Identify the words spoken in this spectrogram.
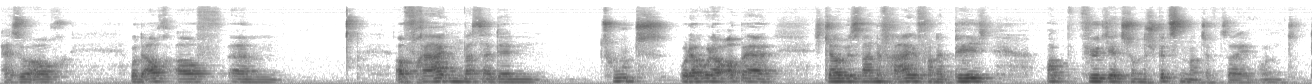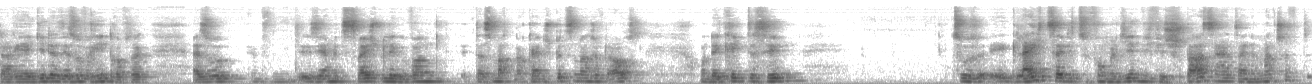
also auch und auch auf, ähm, auf Fragen, was er denn tut oder, oder ob er ich glaube, es war eine Frage von der Bild, ob Fürth jetzt schon eine Spitzenmannschaft sei. Und da reagiert er sehr souverän drauf, sagt, also sie haben jetzt zwei Spiele gewonnen, das macht noch keine Spitzenmannschaft aus. Und er kriegt es hin, zu, gleichzeitig zu formulieren, wie viel Spaß er hat, seine Mannschaft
